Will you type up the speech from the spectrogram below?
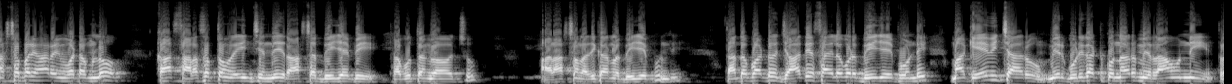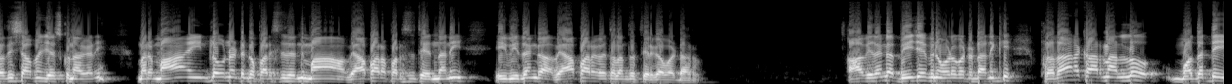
నష్టపరిహారం ఇవ్వటంలో కాస్త అలసత్వం వహించింది రాష్ట్ర బీజేపీ ప్రభుత్వం కావచ్చు. ఆ రాష్ట్రంలో అధికారంలో బీజేపీ ఉంది. దాంతోపాటు జాతీయ స్థాయిలో కూడా బీజేపీ ఉండి మాకేమి ఇచ్చారు మీరు గుడి కట్టుకున్నారు మీరు రాముణ్ణి ప్రతిష్టాపన చేసుకున్నారు కానీ మరి మా ఇంట్లో ఉన్నట్టుగా పరిస్థితి ఏంది? మా వ్యాపార పరిస్థితి ఏందని ఈ విధంగా వ్యాపారవేత్తలంతా తిరగబడ్డారు. ఆ విధంగా బీజేపీని ఓడగొట్టడానికి ప్రధాన కారణాల్లో మొదటి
